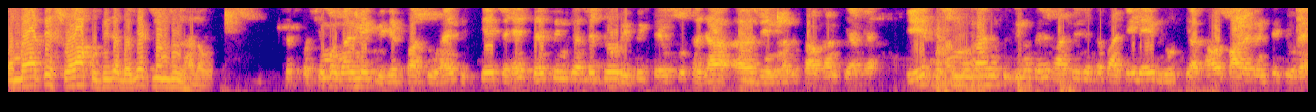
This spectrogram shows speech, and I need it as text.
पंधरा ते सोळा कोटीचं बजेट मंजूर झालं होतं. पश्चिम बंगाल में एक विधेयक पास हुआ है जिसके तहत दस दिन के अंदर जो रेपिक है उसको सजा देने का जो प्रावधान किया गया है। ये पश्चिम बंगाल में कुछ दिनों पहले भारतीय जनता पार्टी ने विरोध किया था और बारह घंटे जो है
